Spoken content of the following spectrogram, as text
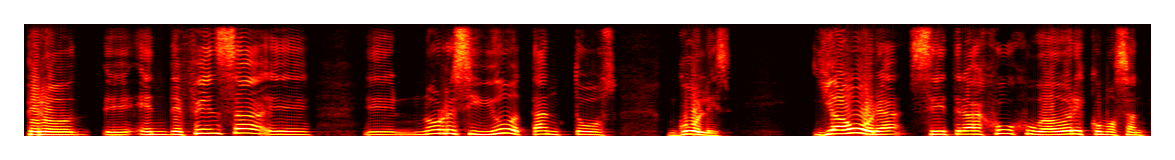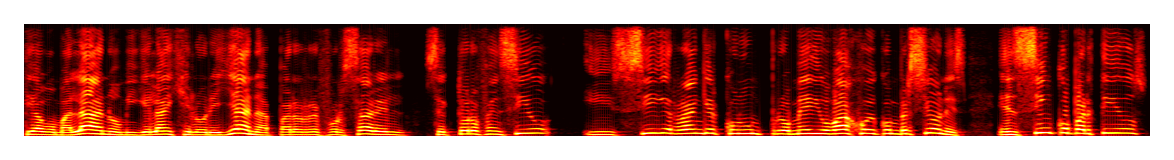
Pero eh, en defensa eh, eh, no recibió tantos goles. Y ahora se trajo jugadores como Santiago Malano, Miguel Ángel Orellana para reforzar el sector ofensivo y sigue Rangers con un promedio bajo de conversiones. En cinco partidos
